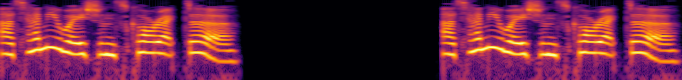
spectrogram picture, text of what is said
Attenuations corrector. Attenuations corrector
